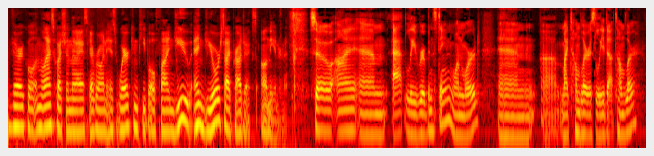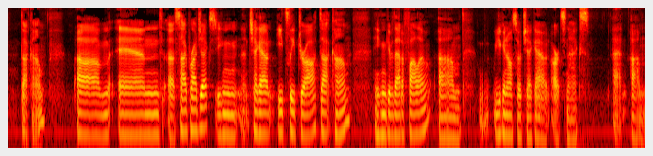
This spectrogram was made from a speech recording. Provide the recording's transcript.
Very cool. And the last question that I ask everyone is where can people find you and your side projects on the internet? So I am at Lee Rubenstein, one word, and uh, my Tumblr is lee.tumblr.com. Um, and uh, side projects, you can check out eatsleepdraw.com. You can give that a follow. Um, you can also check out Art Snacks at um,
